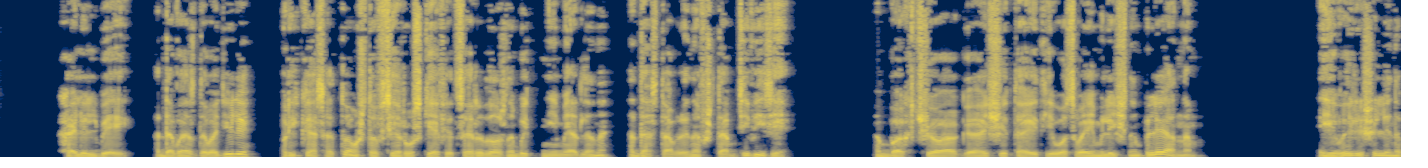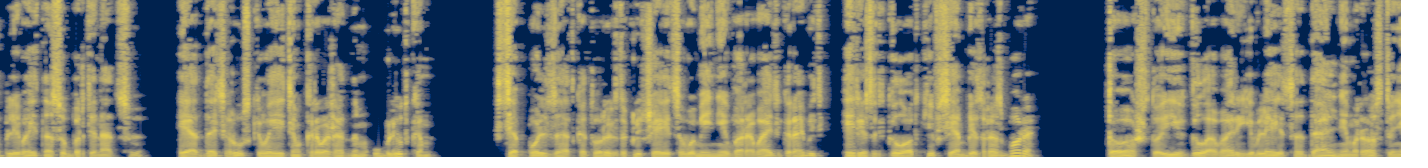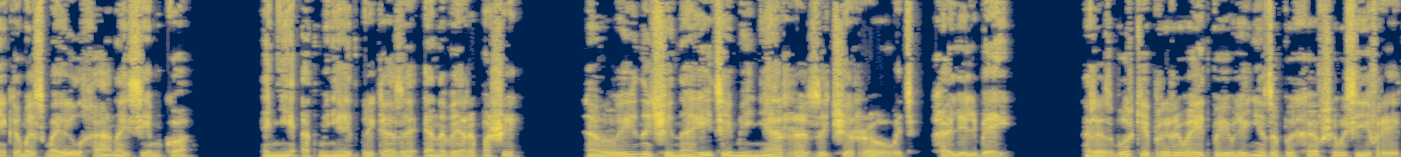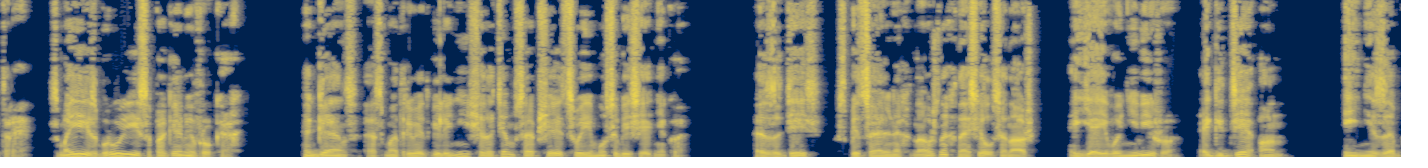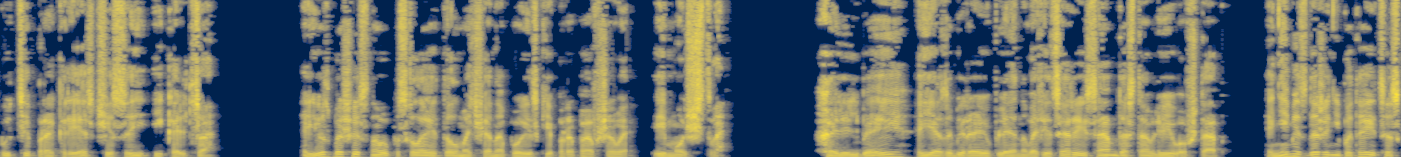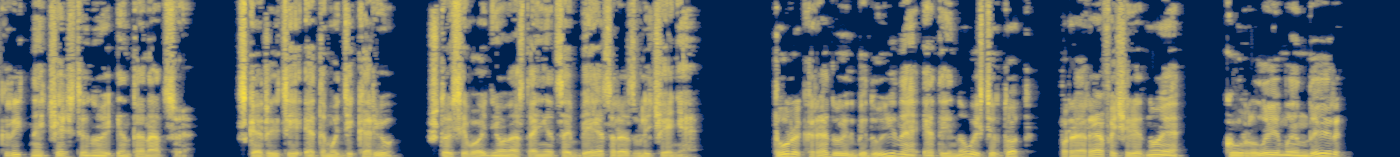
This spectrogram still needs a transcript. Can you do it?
Халильбей, до вас доводили приказ о том, что все русские офицеры должны быть немедленно доставлены в штаб дивизии. Бахчуага считает его своим личным пленным. И вы решили наплевать на субординацию и отдать русского этим кровожадным ублюдкам? Вся польза от которых заключается в умении воровать, грабить и резать глотки всем без разбора? То, что их главарь является дальним родственником Исмаил хана Симко, не отменяет приказа Энвера Паши. Вы начинаете меня разочаровывать, Халильбей. Разборки прерывает появление запыхавшегося ефрейтора с моей сбруей и сапогами в руках. Ганс осматривает голенище, затем сообщает своему собеседнику. «Здесь, в специальных ножнах, носился нож. Я его не вижу. Где он? И не забудьте про крест, часы и кольцо». Юзбаши снова посылает толмача на поиски пропавшего имущества. «Халильбей, я забираю пленного офицера и сам доставлю его в штаб. Немец даже не пытается скрыть начальственную интонацию. Скажите этому дикарю, что сегодня он останется без развлечения. Турок радует бедуина этой новостью, тот, прорав очередное «Курлы-мындыр»,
